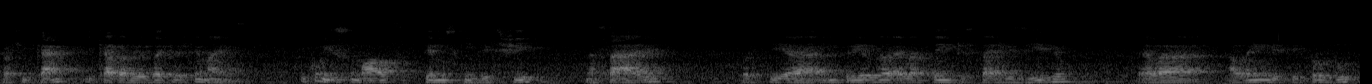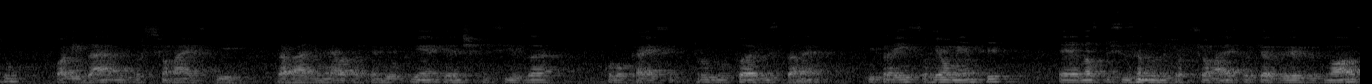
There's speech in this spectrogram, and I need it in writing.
para ficar e cada vez vai crescer mais. E com isso nós temos que investir nessa área, porque a empresa ela tem que estar visível, ela além de ter produto, qualidade, profissionais que trabalhe nela para atender o cliente, a gente precisa colocar esse produto à vista, né? E para isso realmente é, nós precisamos de profissionais, porque às vezes nós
